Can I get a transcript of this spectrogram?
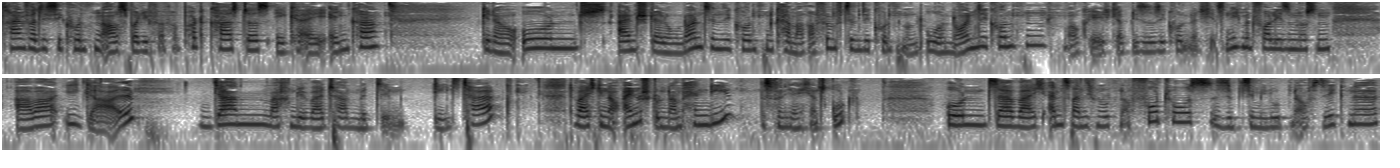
43 Sekunden auf Spotify for Podcasters, aka Anchor. Genau, und Einstellung 19 Sekunden, Kamera 15 Sekunden und Uhr 9 Sekunden. Okay, ich glaube, diese Sekunden hätte ich jetzt nicht mit vorlesen müssen, aber egal. Dann machen wir weiter mit dem Dienstag. Da war ich genau eine Stunde am Handy. Das finde ich eigentlich ganz gut. Und da war ich 21 Minuten auf Fotos, 17 Minuten auf Signal,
